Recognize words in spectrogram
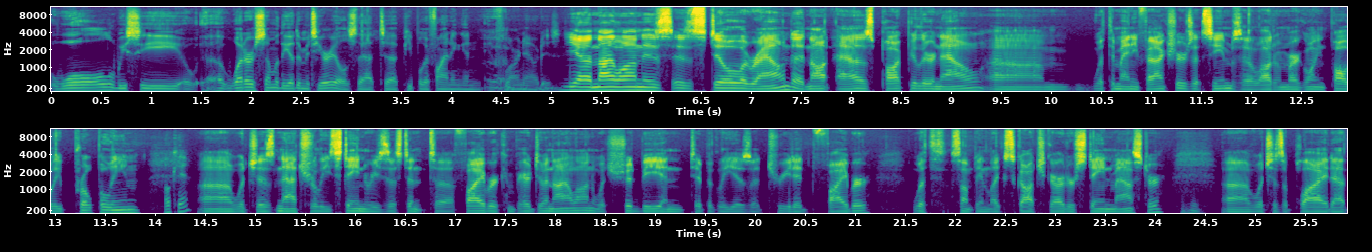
wool, we see. Uh, what are some of the other materials that uh, people are finding in, in flooring nowadays? Yeah, nylon is, is still around, uh, not as popular now um, with the manufacturers. It seems a lot of them are going polypropylene. Okay. uh, which is naturally stain resistant uh, fiber compared to a nylon, which should be and typically is a treated fiber with something like Scotchgard or Stain Master, uh, which is applied at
